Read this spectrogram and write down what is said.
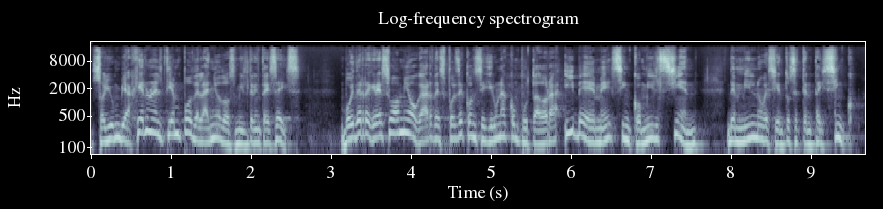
soy un viajero en el tiempo del año 2036. Voy de regreso a mi hogar después de conseguir una computadora IBM 5100 de 1975.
